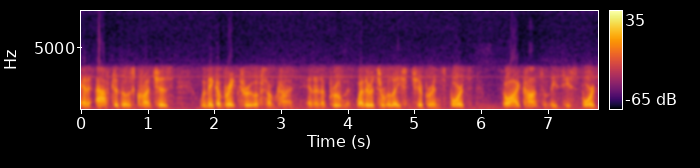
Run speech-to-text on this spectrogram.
And after those crunches, we make a breakthrough of some kind and an improvement, whether it's a relationship or in sports. So I constantly see sports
